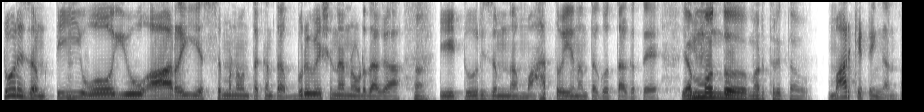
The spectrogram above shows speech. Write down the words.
tourism T O U R I S M ಅನ್ನುವಂತಕ್ಕಂಥ ಅಬ್ರಿವೇಶನ್ ನೋಡಿದಾಗ. ಈ ಟೂರಿಸಂನ ಮಹತ್ವ ಏನಂತ ಗೊತ್ತಾಗುತ್ತೆ? ಎಮ್ಮೊಂದು ಮಾರ್ಕೆಟಿಂಗ್ ಅಂತ.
